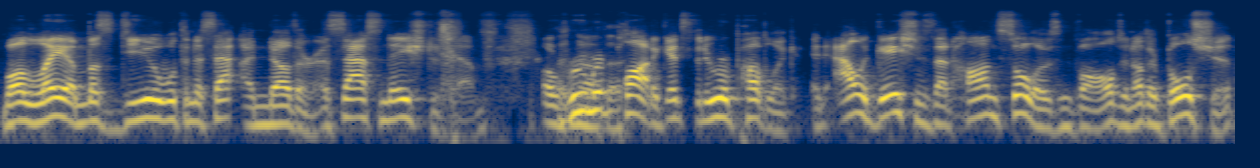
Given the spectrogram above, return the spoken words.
While Leia must deal with an assa- another assassination attempt, a rumored plot against the New Republic, and allegations that Han Solo is involved in other bullshit,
